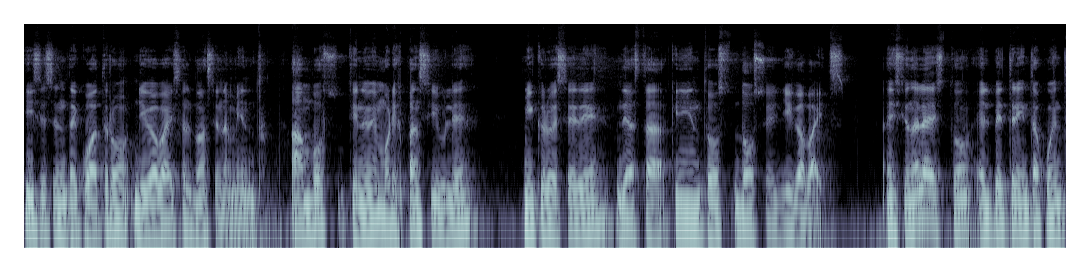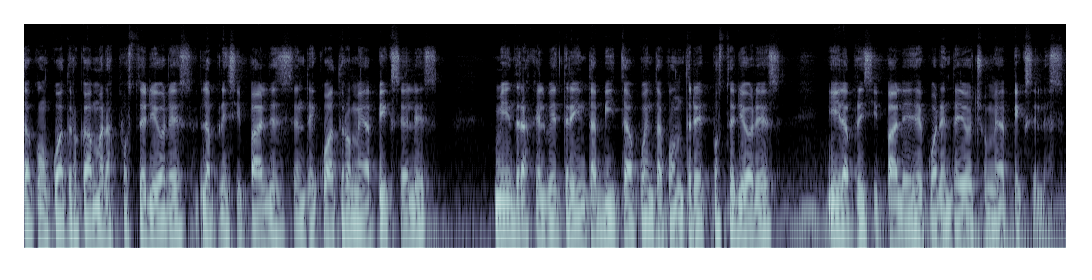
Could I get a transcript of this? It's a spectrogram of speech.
y 64 GB de almacenamiento. Ambos tienen memoria expansible micro SD de hasta 512 GB. Adicional a esto, el B30 cuenta con cuatro cámaras posteriores, la principal de 64 megapíxeles, mientras que el B30 Vita cuenta con tres posteriores y la principal es de 48 megapíxeles.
